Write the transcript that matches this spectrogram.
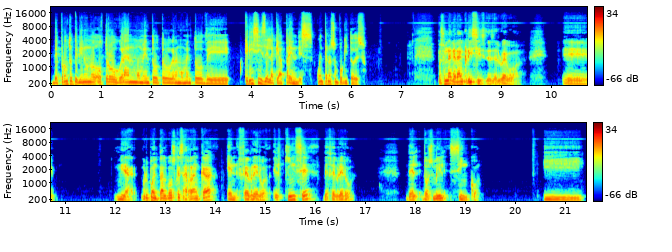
de pronto te viene otro gran momento, otro gran momento de crisis de la que aprendes. Cuéntanos un poquito de eso. Pues una gran crisis, desde luego. Eh, mira, Grupo Dental Bosques arranca en febrero, el 15 de febrero del 2005. Y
